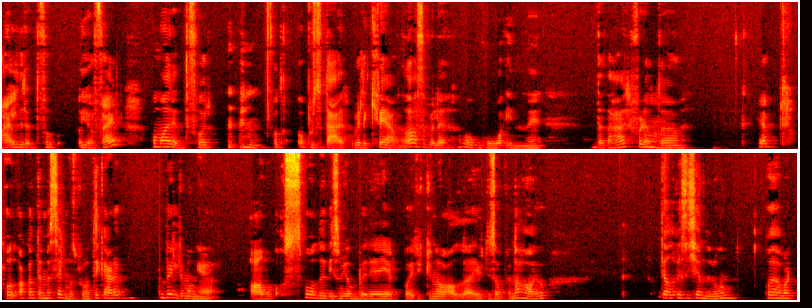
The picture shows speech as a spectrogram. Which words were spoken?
er litt redd for å gjøre feil. Og man er redd for Og plutselig det er veldig krevende da, selvfølgelig, å gå inn i dette her. Fordi at ja. Og akkurat det med selvmordsproblematikk er det veldig mange av oss, både vi som jobber i hjelpeyrkene og alle ute i samfunnet, har jo De aller fleste kjenner noen, og jeg har vært,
